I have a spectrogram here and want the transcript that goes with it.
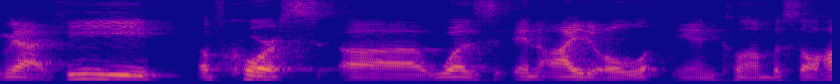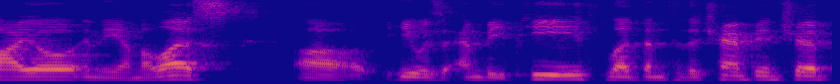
yeah, he of course uh, was an idol in Columbus, Ohio, in the MLS. Uh, he was MVP, led them to the championship.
